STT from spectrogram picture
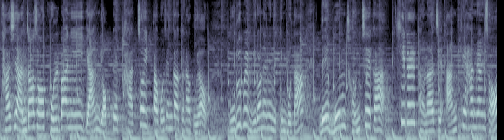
다시 앉아서 골반이 양 옆에 갇혀 있다고 생각을 하고요. 무릎을 밀어내는 느낌보다 내 몸 전체가 키를 변하지 않게 하면서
